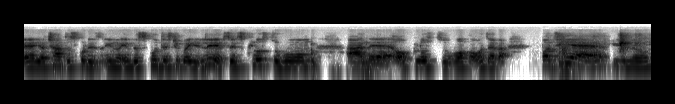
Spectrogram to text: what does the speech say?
uh, your child to school is you know in the school district where you live. So it's close to home and uh, or close to work or whatever but here, you know,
